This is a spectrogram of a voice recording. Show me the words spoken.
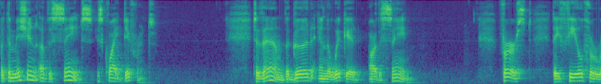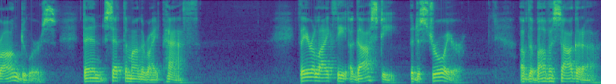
But the mission of the saints is quite different. To them, the good and the wicked are the same. First, they feel for wrongdoers, then set them on the right path. They are like the Agasti, the destroyer, of the Bhavasagara,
